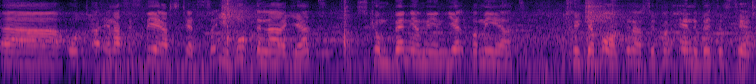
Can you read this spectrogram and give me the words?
Uh, och en assisterad stretch. Så i bottenläget så kommer Benjamin hjälpa mig att trycka bak den här så vi får en ännu bättre stretch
